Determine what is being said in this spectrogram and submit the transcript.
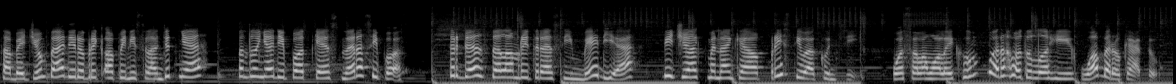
Sampai jumpa di rubrik opini selanjutnya, tentunya di podcast Narasi Pos. Cerdas dalam literasi media, bijak menangkap peristiwa kunci. Wassalamualaikum warahmatullahi wabarakatuh.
